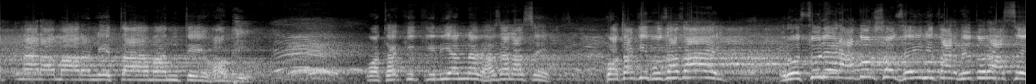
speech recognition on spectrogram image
আপনার আমার নেতা মানতে হবে। কথা কি ক্লিয়ার না ভেজাল আছে? কথা কি বোঝা যায়? রসুলের আদর্শ যেই নেতার ভেতরে আছে,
